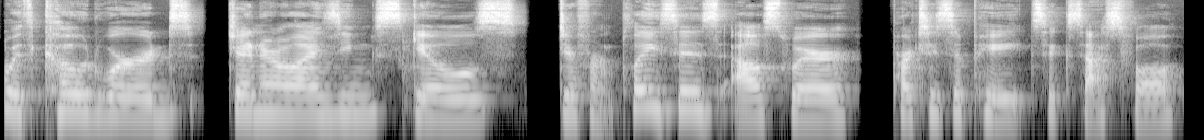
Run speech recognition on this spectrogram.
with code words generalizing skills, different places, elsewhere, participate, successful.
